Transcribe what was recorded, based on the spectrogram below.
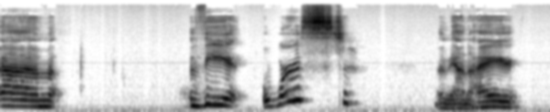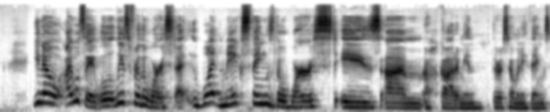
Um, the worst, oh man, I, you know, I will say, well, at least for the worst, uh, what makes things the worst is, um, oh God, I mean, there are so many things,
